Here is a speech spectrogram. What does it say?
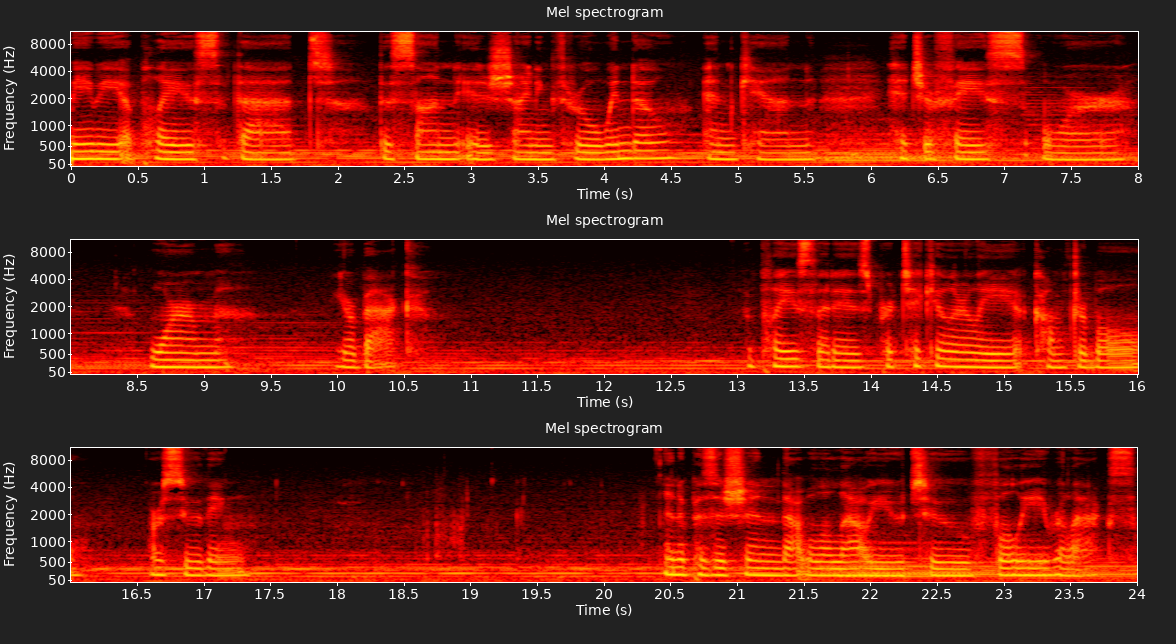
maybe a place that the sun is shining through a window and can hit your face or warm your back. A place that is particularly comfortable or soothing. In a position that will allow you to fully relax.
